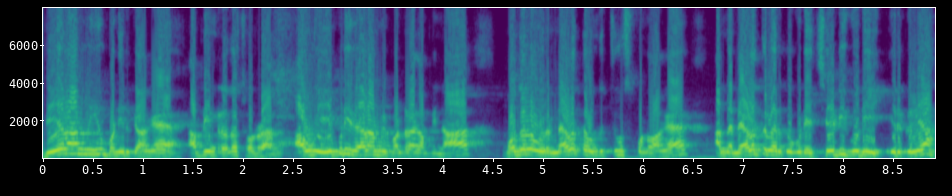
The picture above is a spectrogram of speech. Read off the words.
வேளாண்மையும் பண்ணிருக்காங்க அப்படின்றத சொல்றாங்க. அவங்க எப்படி வேளாண்மை பண்றாங்க அப்படின்னா முதல்ல ஒரு நிலத்தை வந்து சூஸ் பண்ணுவாங்க. அந்த நிலத்துல இருக்கக்கூடிய செடி கொடி இருக்கு இல்லையா?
